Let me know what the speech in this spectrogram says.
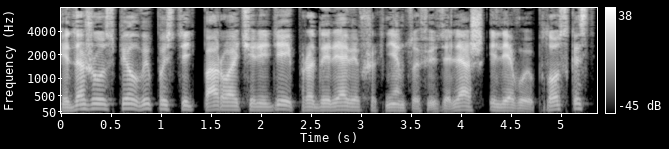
и даже успел выпустить пару очередей, продырявивших немцу фюзеляж и левую плоскость,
